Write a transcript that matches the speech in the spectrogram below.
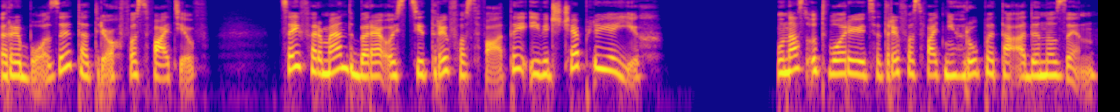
рибози та трьох фосфатів. Цей фермент бере ось ці три фосфати і відщеплює їх. У нас утворюються три фосфатні групи та аденозин.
